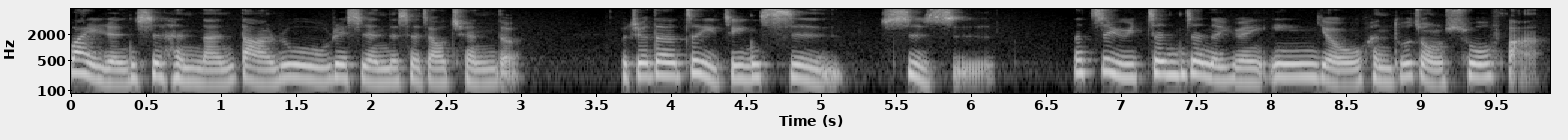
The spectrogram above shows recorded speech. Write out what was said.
外人是很难打入瑞士人的社交圈的。我觉得这已经是事实。那至于真正的原因，有很多种说法。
